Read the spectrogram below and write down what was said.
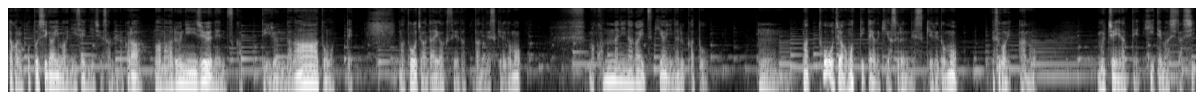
だから今年が今2023年だからまあ丸20年使っているんだなぁと思って。まあ当時は大学生だったんですけれどもまあこんなに長い付き合いになるかと。うん。まあ当時は思っていたような気がするんですけれどもすごいあの夢中になって弾いてましたし。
